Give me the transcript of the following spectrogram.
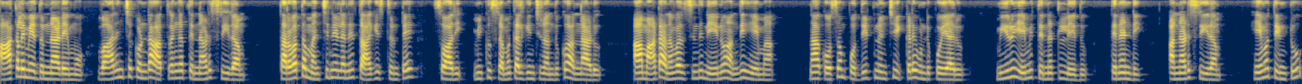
ఆకలి మీదున్నాడేమో వారించకుండా ఆత్రంగా తిన్నాడు శ్రీరామ్. తర్వాత మంచినీళ్ళని తాగిస్తుంటే సారీ మీకు శ్రమ కలిగించినందుకు అన్నాడు. ఆ మాట అనవలసింది నేను అంది హేమ. నా కోసం పొద్దుటి నుంచి ఇక్కడే ఉండిపోయారు. మీరు ఏమీ తిన్నట్లు లేదు. తినండి అన్నాడు శ్రీరామ్. హేమ తింటూ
